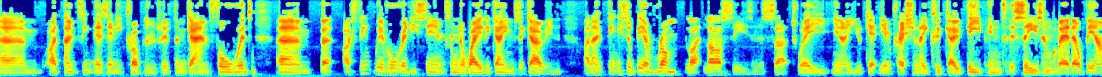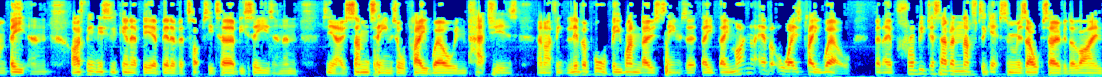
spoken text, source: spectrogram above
Um, I don't think there's any problems with them going forward. Um, but I think we're already seeing from the way the games are going, I don't think this will be a romp like last season as such, where you, you know you get the impression they could go deep into the season where they'll be unbeaten. I think this is going to be a bit of a topsy turvy season, and you know some teams will play well in patches, and I think Liverpool will be one of those teams that they they might not ever always play well, but they'll probably just have enough to get some results over the line,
